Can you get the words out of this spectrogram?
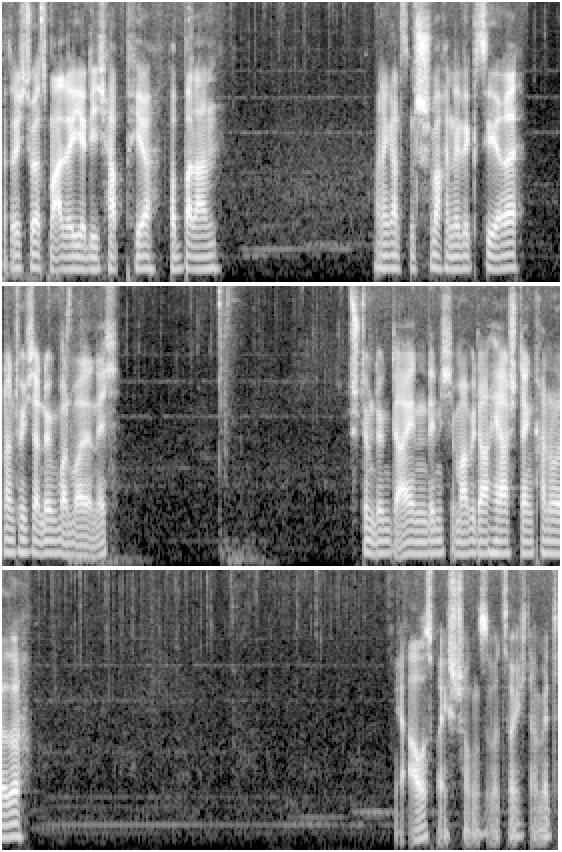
Also ich tue jetzt mal alle hier, die ich habe, hier verballern. Meine ganzen schwachen Elixiere. Natürlich dann irgendwann mal nicht. Stimmt irgendeinen, den ich immer wieder herstellen kann oder so. Ja, Ausweichchance, ich damit?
